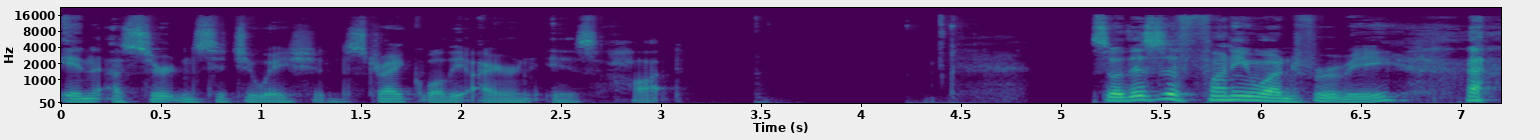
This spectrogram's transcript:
in a certain situation. Strike while the iron is hot. So this is a funny one for me.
